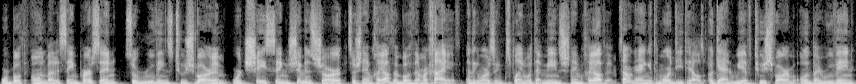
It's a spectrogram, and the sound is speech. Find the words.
were both owned by the same person, so Ruvain's two shvarim were chasing Shimon's shar, so Shneim Chayavim, both of them are chayiv. And the Gemara is going to explain what that means, Shneim Chayavim. So now we're getting into more details. Again, we have two shvarim owned by Ruvain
